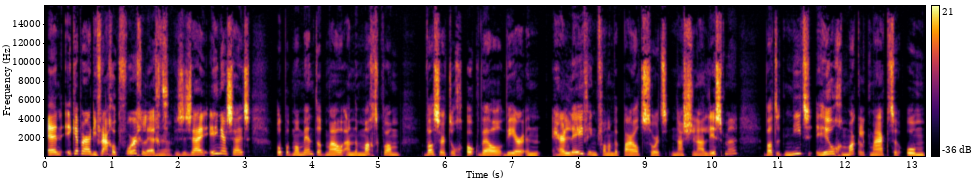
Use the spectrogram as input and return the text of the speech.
En ik heb haar die vraag ook voorgelegd. Ze zei enerzijds, op het moment dat Mao aan de macht kwam, was er toch ook wel weer een herleving van een bepaald soort nationalisme, wat het niet heel gemakkelijk maakte om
